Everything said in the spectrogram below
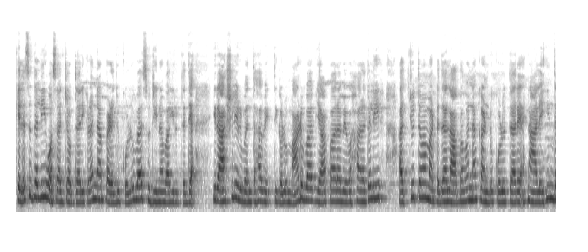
ಕೆಲಸದಲ್ಲಿ ಹೊಸ ಜವಾಬ್ದಾರಿಗಳನ್ನು ಪಡೆದುಕೊಳ್ಳುವ ಸುದಿನವಾಗಿರುತ್ತದೆ. ಈ ರಾಶಿಯಲ್ಲಿರುವಂತಹ ವ್ಯಕ್ತಿಗಳು ಮಾಡುವ ವ್ಯಾಪಾರ ವ್ಯವಹಾರದಲ್ಲಿ ಅತ್ಯುತ್ತಮ ಮಟ್ಟದ ಲಾಭವನ್ನು ಕಂಡುಕೊಳ್ಳುತ್ತಾರೆ. ನಾಳೆಯಿಂದ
